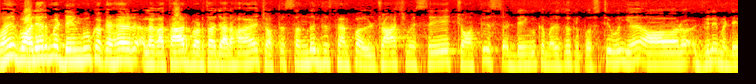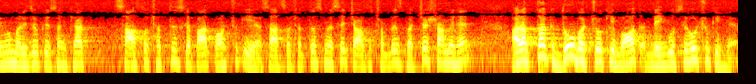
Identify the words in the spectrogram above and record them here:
वहीं ग्वालियर में डेंगू का कहर लगातार बढ़ता जा रहा है। चौतीस संदिग्ध सैंपल जाँच में से चौंतीस डेंगू के मरीजों की पुष्टि हुई है और ज़िले में डेंगू मरीजों की संख्या 736 के पार पहुँच चुकी है। 736 में से 426 बच्चे शामिल हैं और अब तक दो बच्चों की मौत डेंगू से हो चुकी है।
